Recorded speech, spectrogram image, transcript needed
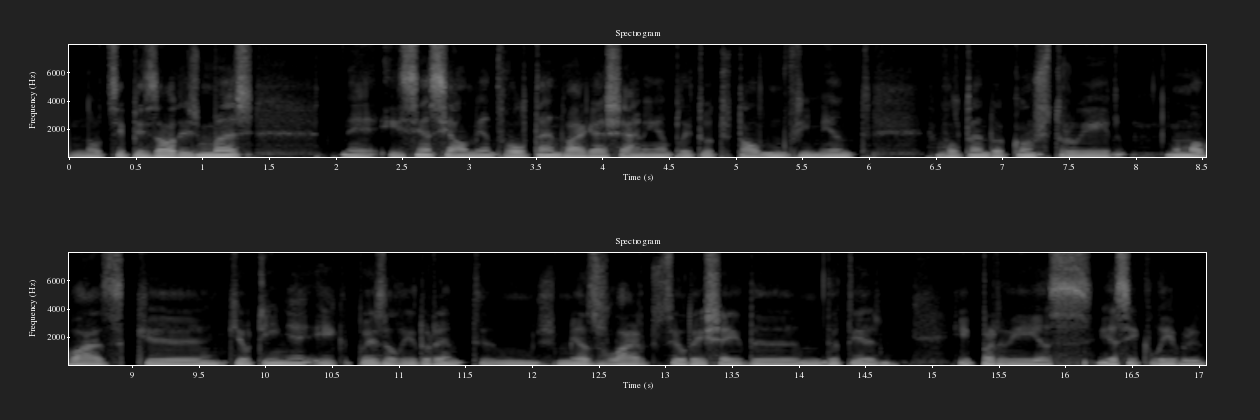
noutros episódios, mas eh, essencialmente voltando a agachar em amplitude total de movimento, voltando a construir uma base que, que eu tinha e que depois ali durante uns meses largos eu deixei de, de ter e perdi esse, esse equilíbrio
